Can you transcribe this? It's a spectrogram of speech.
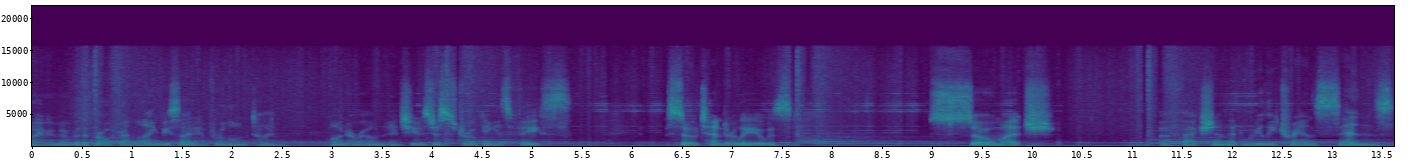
I remember the girlfriend lying beside him for a long time on her own, and she was just stroking his face so tenderly. It was so much affection that really transcends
